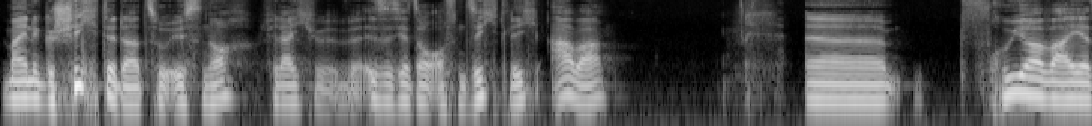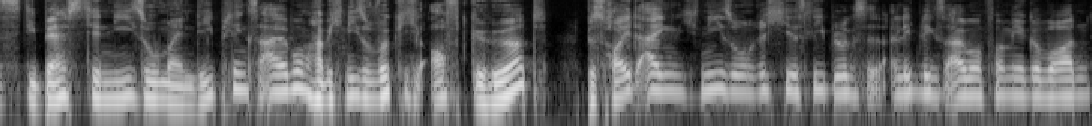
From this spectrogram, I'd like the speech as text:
meine Geschichte dazu ist noch, vielleicht ist es jetzt auch offensichtlich, aber äh, früher war jetzt Die Bestie nie so mein Lieblingsalbum, habe ich nie so wirklich oft gehört. Bis heute eigentlich nie so ein richtiges Lieblings Lieblingsalbum von mir geworden.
